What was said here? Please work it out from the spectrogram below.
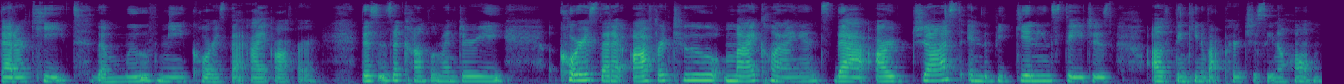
that are key to the Move Me course that I offer. This is a complimentary course that I offer to my clients that are just in the beginning stages of thinking about purchasing a home.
